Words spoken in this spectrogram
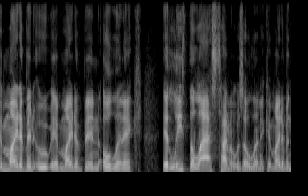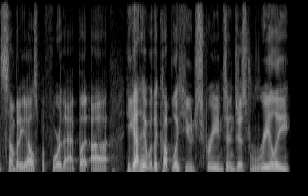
it might have been. It might have been Olynyk. At least the last time it was Olynyk. It might have been somebody else before that, but uh, he got hit with a couple of huge screens and just really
